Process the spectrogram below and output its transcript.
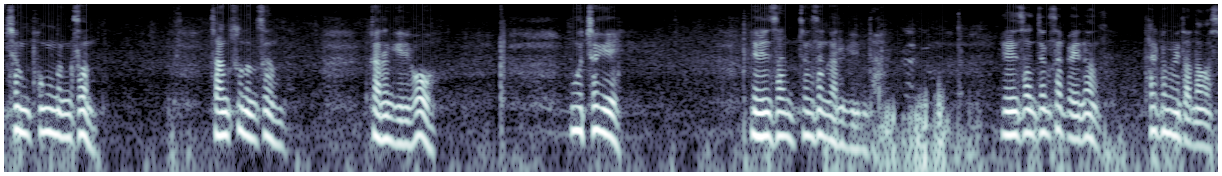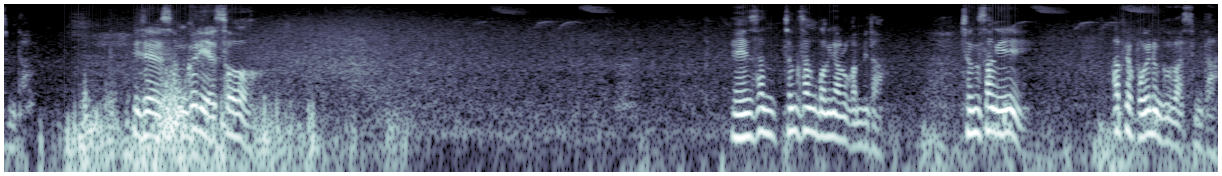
청풍능선, 장수능선 가는 길이고 우측이 연인산 정상 가는 길입니다. 연인산 정상까지는 800m 남았습니다. 이제 삼거리에서 연인산 정상 방향으로 갑니다. 정상이 앞에 보이는 것 같습니다.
